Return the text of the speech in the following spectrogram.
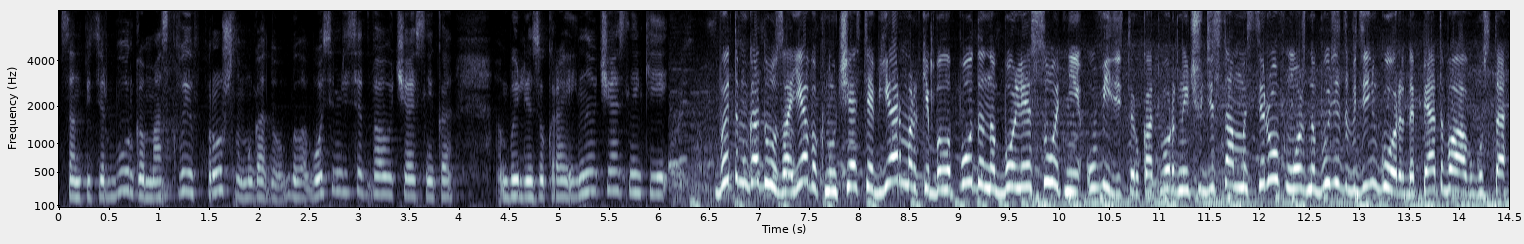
Санкт-Петербурга, Москвы. В прошлом году было 82 участника, были из Украины участники. В этом году заявок на участие в ярмарке было подано более сотни. Увидеть рукотворные чудеса мастеров можно будет в День города 5 августа.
